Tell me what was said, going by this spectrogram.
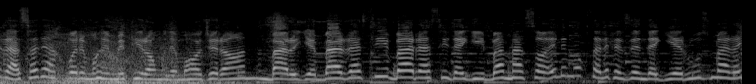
رصد اخبار مهم پیرامون مهاجران برای بررسی و رسیدگی به مسائل مختلف زندگی روزمره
